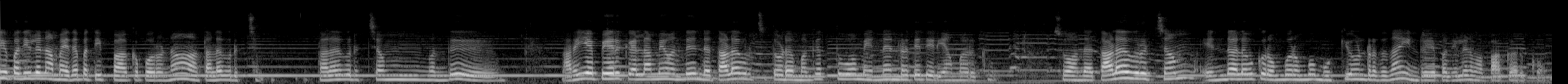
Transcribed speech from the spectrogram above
இன்றைய பதிவில் நம்ம எதை பற்றி பார்க்க போகிறோன்னா தலவிருச்சம் தலவிருச்சம் வந்து நிறைய பேருக்கு எல்லாமே வந்து இந்த தலைவிருச்சத்தோட மகத்துவம் என்னன்றதே தெரியாமல் இருக்கும். ஸோ அந்த தலவிருச்சம் எந்த அளவுக்கு ரொம்ப ரொம்ப முக்கியன்றது தான் இன்றைய பதிவில் நம்ம பார்க்க இருக்கோம்.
